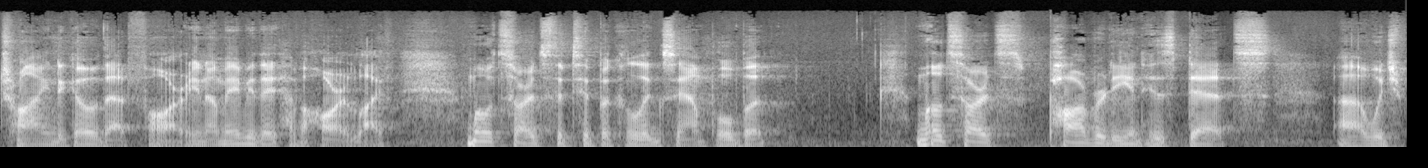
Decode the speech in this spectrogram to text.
trying to go that far. You know, maybe they have a hard life. Mozart's the typical example, but Mozart's poverty and his debts, uh, which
